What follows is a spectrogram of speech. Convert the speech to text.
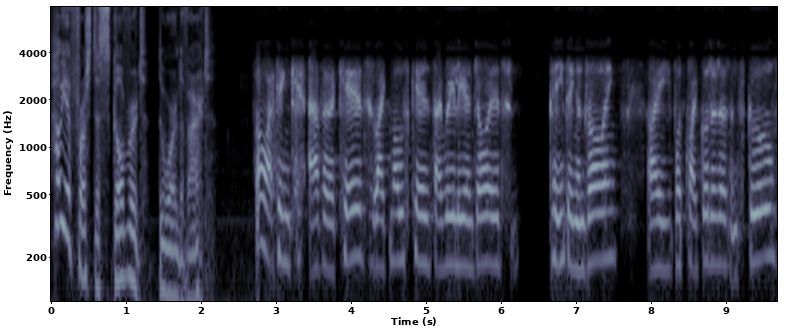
how you first discovered the world of art. Oh, I think as a kid, like most kids, I really enjoyed painting and drawing. I was quite good at it in school,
